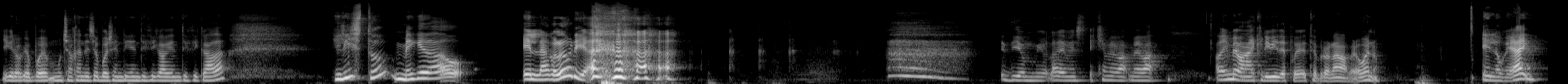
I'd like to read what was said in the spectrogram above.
Y creo que pues mucha gente se puede sentir identificada identificada. Y listo, me he quedado en la gloria. Dios mío, la es que me va, me va... A mí me van a escribir después de este programa, pero bueno, es lo que hay.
